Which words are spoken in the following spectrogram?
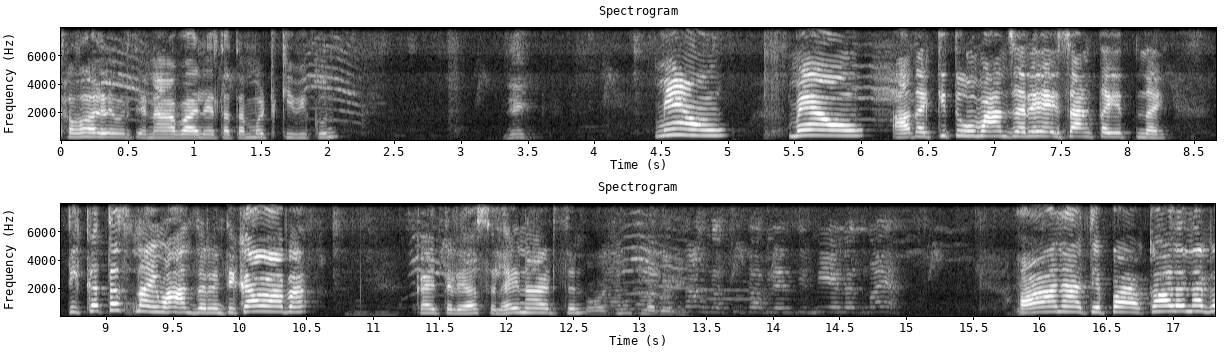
खवळल्यावरती ना आबा आलेत आता मटकी विकून. निघ. म्याव म्याव आता किती मांजर आहे सांगता येत नाही. टिकतच नाही मांजर. ते का बाबा काहीतरी असेल आहे ना अडचण? हा ना ते पा काळ ना ग.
